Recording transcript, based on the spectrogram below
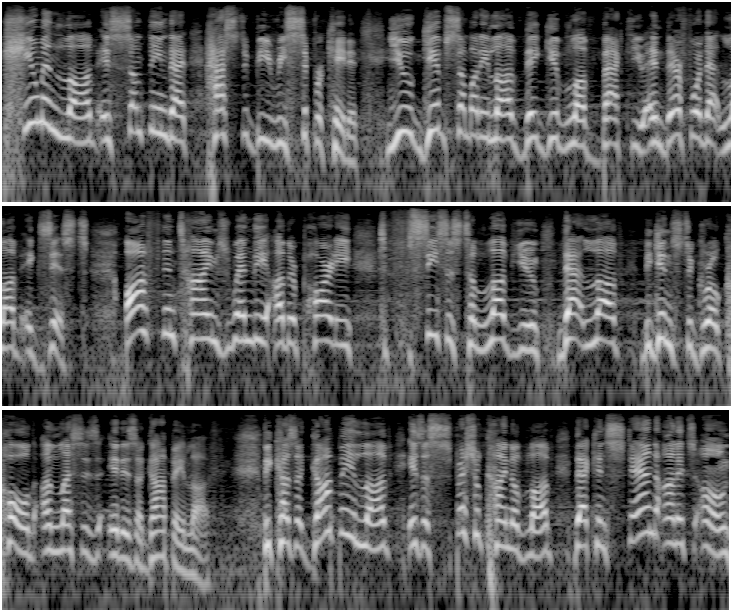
Human love is something that has to be reciprocated. You give somebody love, they give love back to you, and therefore that love exists. Oftentimes, when the other party ceases to love you, that love begins to grow cold unless it is agape love. Because agape love is a special kind of love that can stand on its own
